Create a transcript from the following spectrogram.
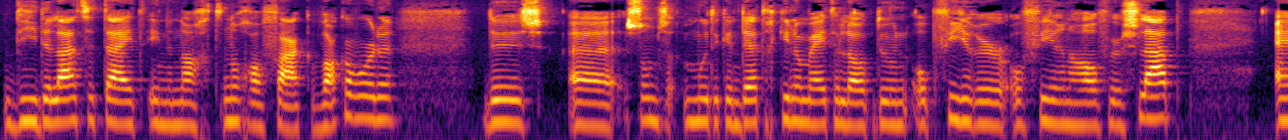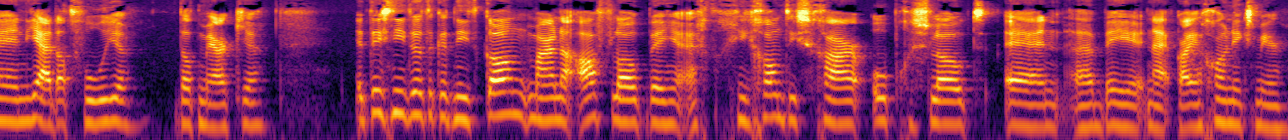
die de laatste tijd in de nacht nogal vaak wakker worden. Dus uh, soms moet ik een 30 kilometer loop doen op 4 uur of 4,5 uur slaap. En ja, dat voel je. Dat merk je. Het is niet dat ik het niet kan, maar na afloop ben je echt gigantisch gaar opgesloopt. En uh, ben je, nou, kan je gewoon niks meer.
